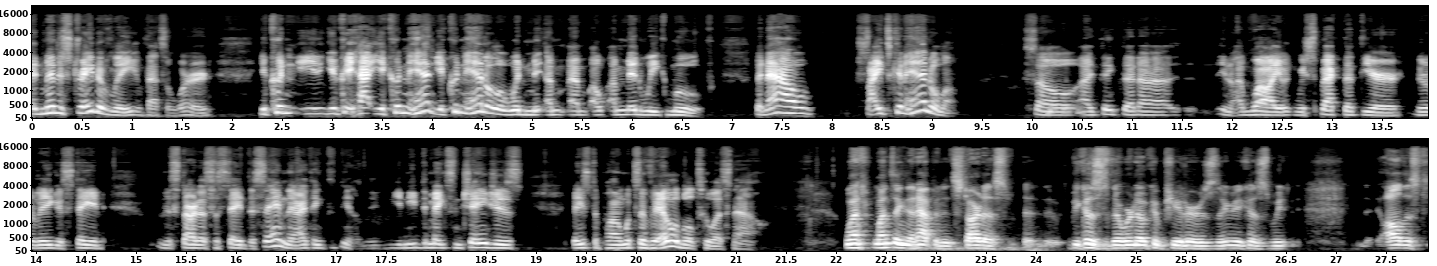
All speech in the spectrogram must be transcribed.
administratively, if that's a word, you couldn't you, you could ha- you couldn't hand you couldn't handle a, would, a, a, a midweek move, but now sites can handle them. So I think that uh you know while I respect that your your league has stayed the Stardust has stayed the same there. I think you know you need to make some changes based upon what's available to us now. One one thing that happened in Stardust because there were no computers, because we all this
